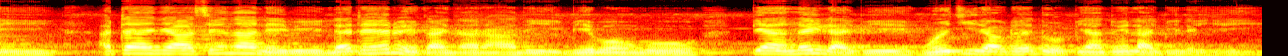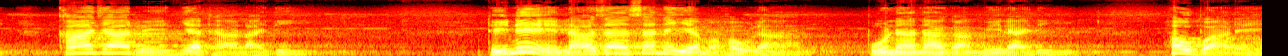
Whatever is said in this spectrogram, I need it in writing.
သည်အတန်ကြာစဉ်းစားနေပြီးလက်ထဲတွင်ကင်ထားသည့်မြေပုံကိုပြန်လိမ့်လိုက်ပြီးငွေကြည်တောက်ထဲသို့ပြန်သွင်းလိုက်ပြီးလေရင်ခါးကြားတွင်ညှက်ထားလိုက်သည်ဒီနေ့လာဇန်၁၂ရက်မဟုတ်လားဘိုးနန္ဒကမေးလိုက်သည်ဟုတ်ပါတယ်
